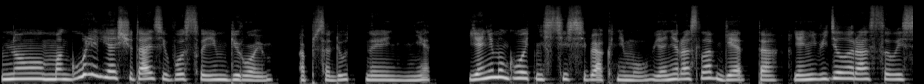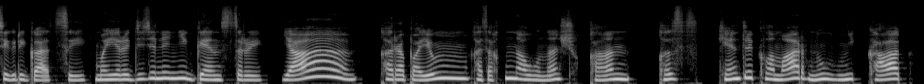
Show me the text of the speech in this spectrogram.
Но могу ли я считать его своим героем? Абсолютно нет. Я не могу отнести себя к нему. Я не росла в гетто. Я не видела расовой сегрегации. Мои родители не гангстеры. Я қарапайым қазақтың ауылынан шыққан қыз кендрик ламар ну никак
